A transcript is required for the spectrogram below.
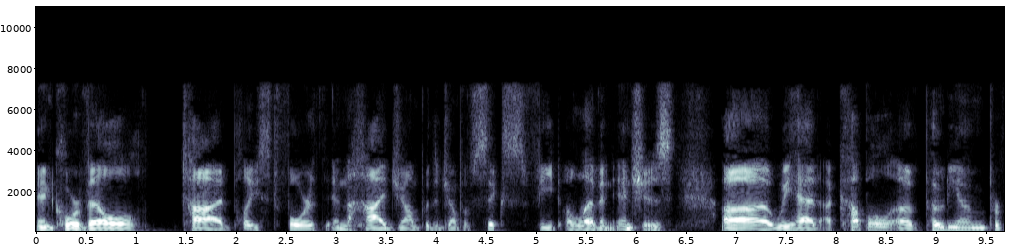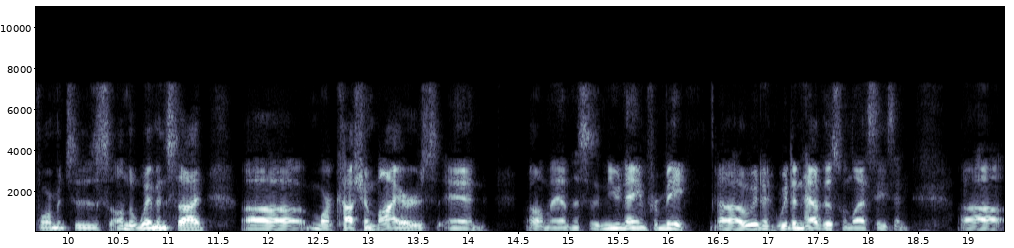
and Corvell Todd placed fourth in the high jump with a jump of six feet 11 inches. Uh, we had a couple of podium performances on the women's side. Uh, Markasha Myers and, oh man, this is a new name for me. Uh, we didn't, we didn't have this one last season. Uh,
